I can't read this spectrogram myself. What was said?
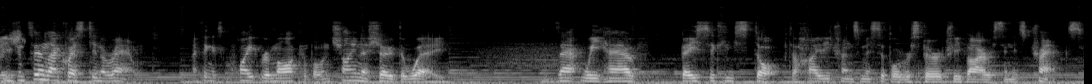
you can turn that question around. I think it's quite remarkable, and China showed the way that we have basically stopped a highly transmissible respiratory virus in its tracks.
